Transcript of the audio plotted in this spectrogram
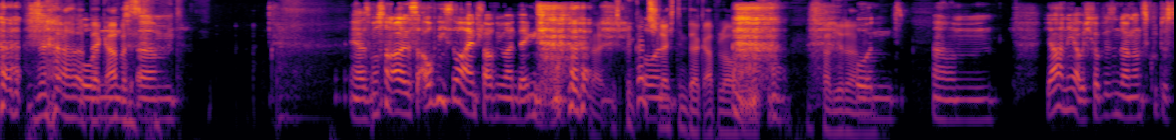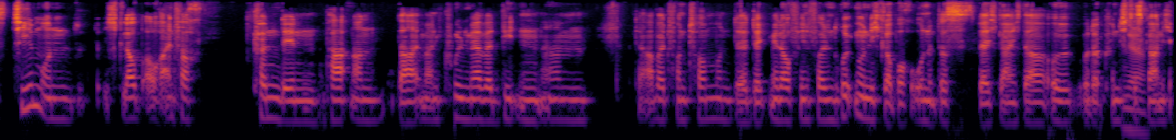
ja, und, Bergab ist. Ähm, ja, das muss man alles auch nicht so einfach, wie man denkt. Nein, ich bin ganz und, schlecht im Bergablaufen. Ich, ich verliere da. Und ähm, ja, nee, aber ich glaube, wir sind da ein ganz gutes Team und ich glaube auch einfach können den Partnern da immer einen coolen Mehrwert bieten. Ähm, der Arbeit von Tom und der deckt mir da auf jeden Fall den Rücken und ich glaube auch ohne das wäre ich gar nicht da oder könnte ich ja. das gar nicht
